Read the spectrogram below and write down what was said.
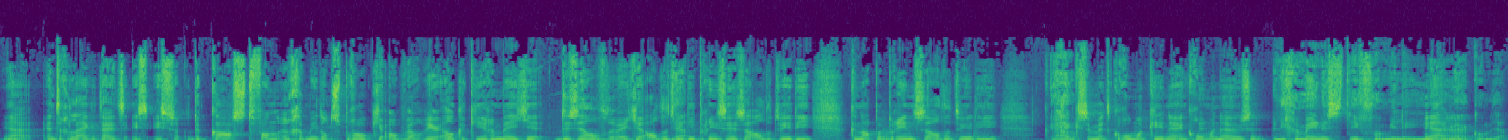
Ja, en tegelijkertijd is, is de cast van een gemiddeld sprookje ook wel weer elke keer een beetje dezelfde. Weet je, altijd weer Ja. die prinsessen, altijd weer die knappe prinsen, altijd weer die heksen met kromme kinnen en kromme neuzen. En die gemene stieffamilie die Ja. erbij komt, ja.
